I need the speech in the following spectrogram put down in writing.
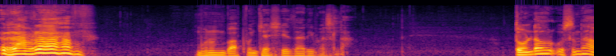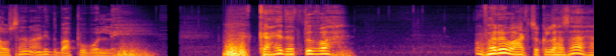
राम राम! म्हणून बापूंच्या शेजारी बसला. तोंडावर उसणं अवसान आणि बापू बोलले काय दत्तू वा बरं वाट चुकला सा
